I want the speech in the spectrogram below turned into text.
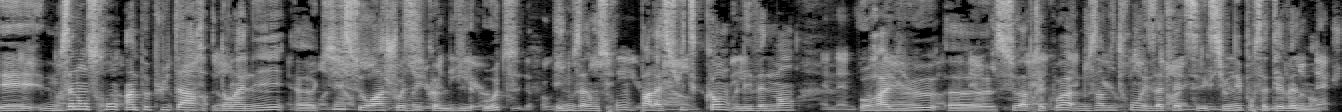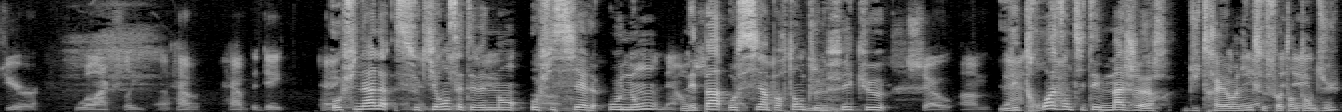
Et nous annoncerons un peu plus tard dans l'année euh, qui sera choisi comme ville haute. Et nous annoncerons par la suite quand l'événement aura lieu, euh, ce après quoi nous inviterons les athlètes sélectionnés pour cet événement. Au final, ce qui rend cet événement officiel ou non n'est pas aussi important que le fait que les trois entités majeures du trail running se soient entendues,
